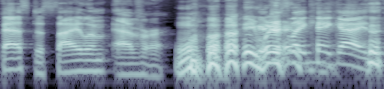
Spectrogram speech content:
best asylum ever. You're just like, hey guys,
